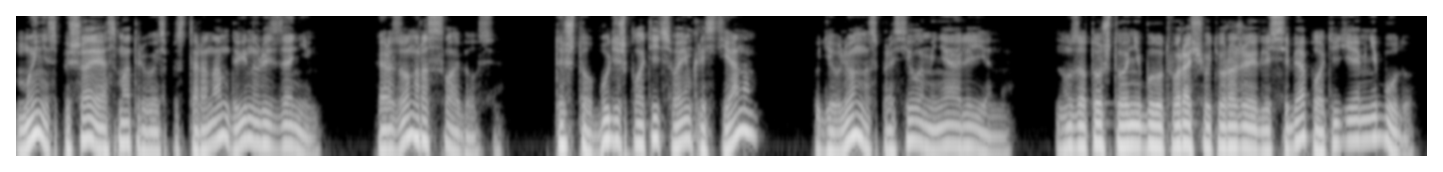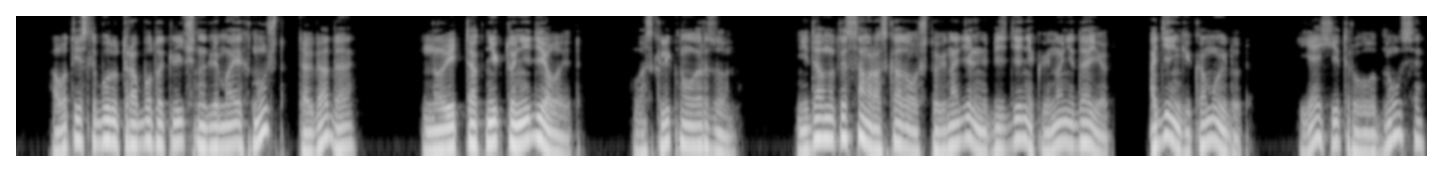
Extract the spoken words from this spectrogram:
Мы, не спеша и осматриваясь по сторонам, двинулись за ним. Эрзон расслабился. «Ты что, будешь платить своим крестьянам?» Удивленно спросила меня Алиена. «Ну, за то, что они будут выращивать урожай для себя, платить я им не буду. А вот если будут работать лично для моих нужд, тогда да». «Но ведь так никто не делает!» — воскликнул Эрзон. «Недавно ты сам рассказывал, что винодельня без денег вино не дает. А деньги кому идут?» Я хитро улыбнулся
